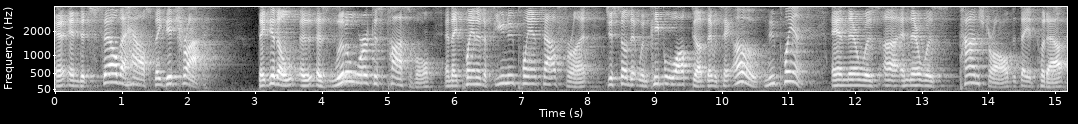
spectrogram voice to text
And, and to sell the house, they did try. They did a, a, as little work as possible, and they planted a few new plants out front, just so that when people walked up, they would say, "Oh, new plants." And there was uh, and there was pine straw that they had put out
